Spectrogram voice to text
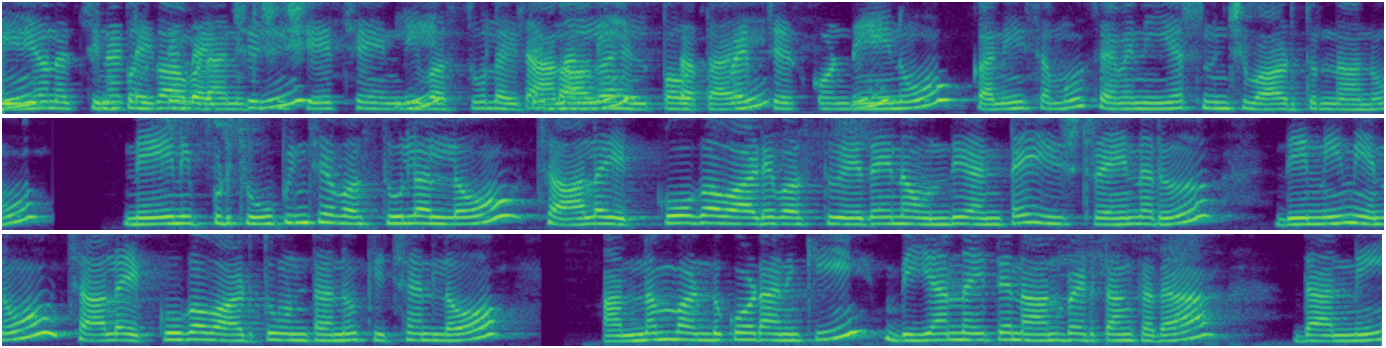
వీడియో లైక్ చేసి అవ్వడానికి షేర్ చేయండి. వస్తువులు అయితే బాగా హెల్ప్ అవుతాయి. సబ్స్క్రైబ్ చేసుకోండి. నేను కనీసము సెవెన్ ఇయర్స్ నుంచి వాడుతున్నాను. నేను ఇప్పుడు చూపించే వస్తువులలో చాలా ఎక్కువగా వాడే వస్తువు ఏదైనా ఉంది అంటే ఈ స్ట్రైనరు. దీన్ని నేను చాలా ఎక్కువగా వాడుతూ ఉంటాను కిచెన్లో. అన్నం వండుకోవడానికి బియ్యాన్ని అయితే నానబెడతాం కదా. దాన్ని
